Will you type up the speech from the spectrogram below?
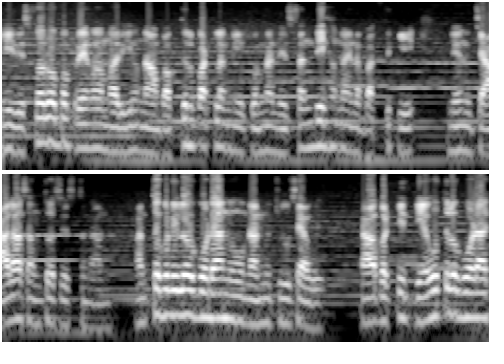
నీ విశ్వరూప ప్రేమ మరియు నా భక్తుల పట్ల నీకున్న నిస్సందేహమైన భక్తికి నేను చాలా సంతోషిస్తున్నాను. అంతకుడిలో కూడా నువ్వు నన్ను చూశావు. కాబట్టి దేవతలు కూడా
